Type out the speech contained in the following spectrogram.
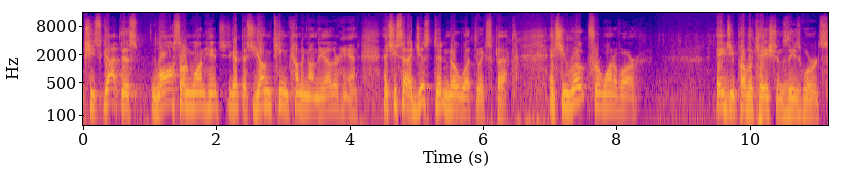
she's got this loss on one hand. She's got this young team coming on the other hand, and she said, "I just didn't know what to expect." And she wrote for one of our AG publications these words.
